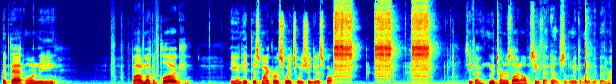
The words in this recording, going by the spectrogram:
Put that on the bottom of the plug and hit this micro switch and we should get a spark. See if I, let me turn this light off, see if that helps make it a little bit better.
